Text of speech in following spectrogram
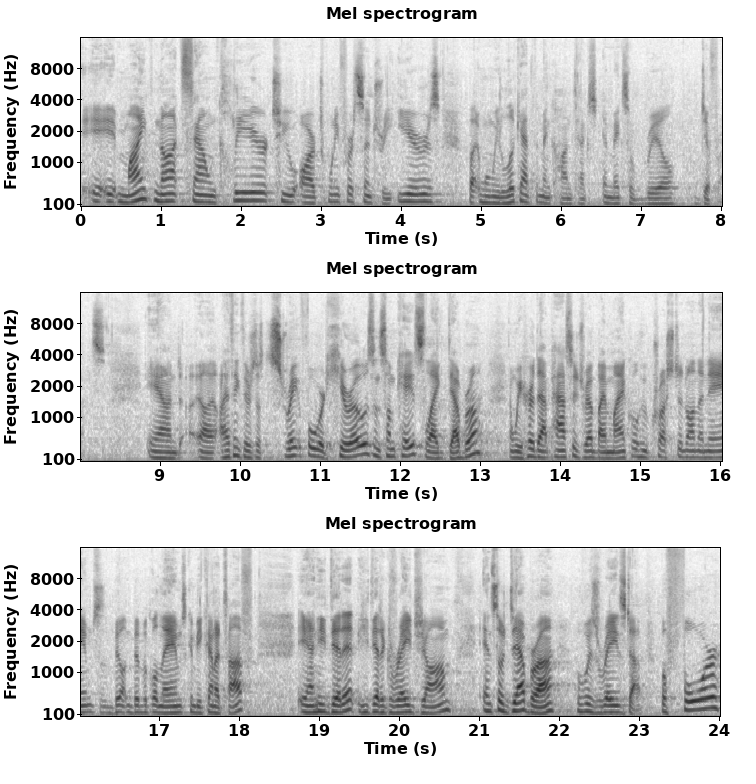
it, it, might not sound clear to our 21st century ears, but when we look at them in context, it makes a real difference. And uh, I think there's just straightforward heroes in some case, like Deborah. And we heard that passage read by Michael, who crushed it on the names. Biblical names can be kind of tough. And he did it, he did a great job. And so Deborah who was raised up. Before,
